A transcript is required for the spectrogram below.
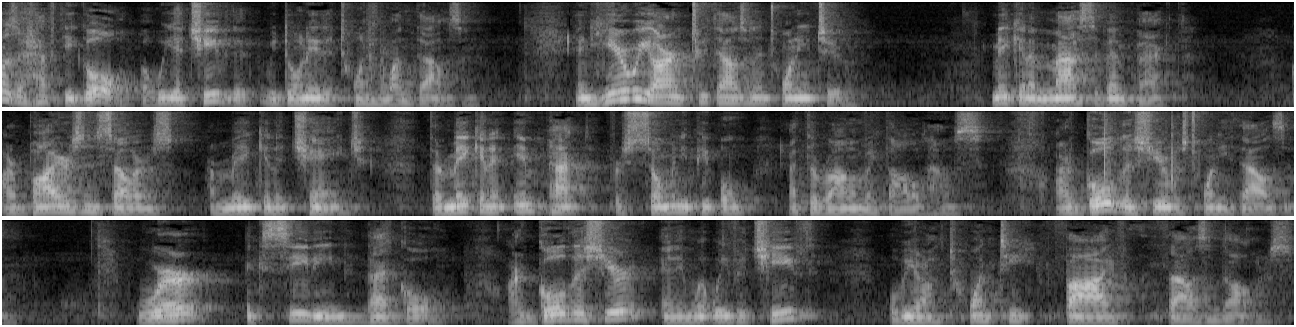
was a hefty goal, but we achieved it. We donated 21,000. And here we are in 2022, making a massive impact. Our buyers and sellers are making a change. They're making an impact for so many people at the Ronald McDonald House. Our goal this year was 20,000. We're exceeding that goal. Our goal this year and what we've achieved will be around $25,000.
